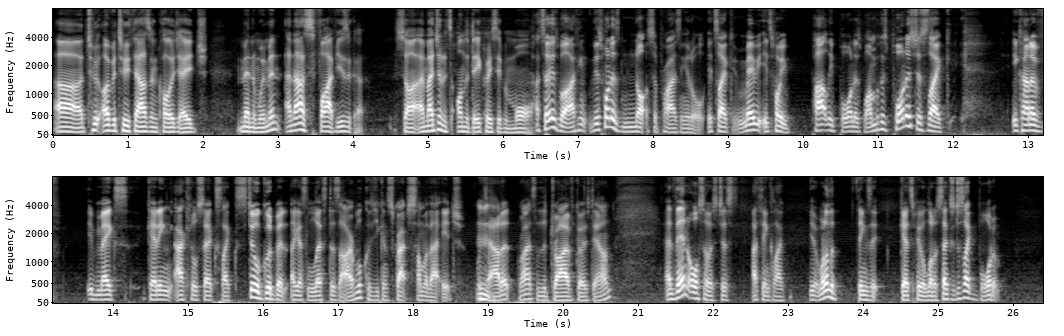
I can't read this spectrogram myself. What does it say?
uh, two, over 2,000 college age men and women, and that's five years ago. So I imagine it's on the decrease even more. I'll tell you as well, I think this one is not surprising at all. It's like maybe it's probably partly porn is one because porn is just like it kind of it makes getting actual sex like still good but I guess less desirable because you can scratch some of that itch mm. without it, right? So the drive goes down. And then also it's just I think like you know one of the things that gets people a lot of sex is just like boredom.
